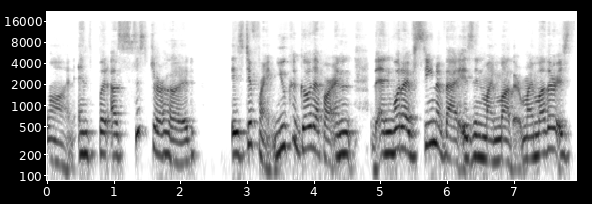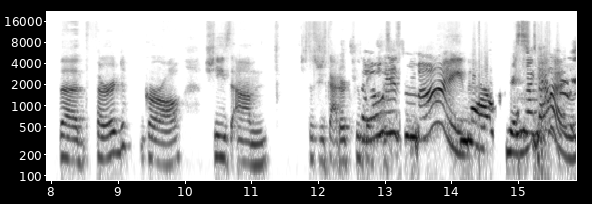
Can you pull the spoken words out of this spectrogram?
gone. And but a sisterhood is different. You could go that far. And and what I've seen of that is in my mother. My mother is the third girl. She's um so she's got her two big So sisters. is mine. No, Oh my Christy. gosh.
